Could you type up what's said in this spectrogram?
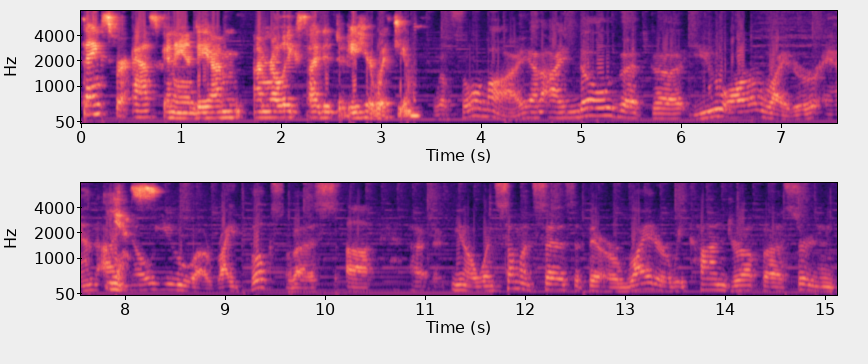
Thanks for asking, Andy. I'm I'm really excited to be here with you. Well, so am I, and I know that uh, you are a writer, and I Yes. know you uh, write books about us. Uh, uh, you know, when someone says that they're a writer, we conjure up a certain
